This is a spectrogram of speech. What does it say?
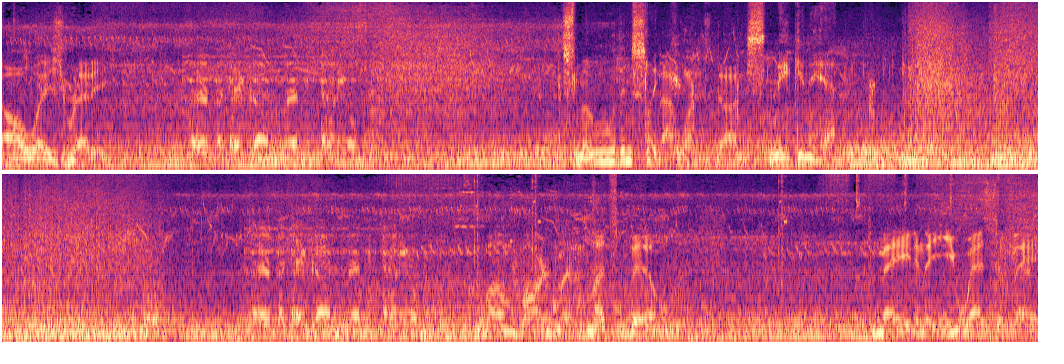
Always ready. Smooth and slick. That one's done. Sneaking in. Bombardment. Let's build. Made in the U.S. of A.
